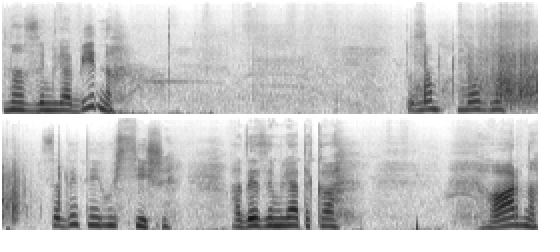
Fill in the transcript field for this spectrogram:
У нас земля бідна, то нам можна садити і густіше. А де земля така гарна,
